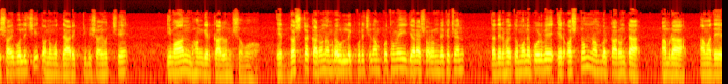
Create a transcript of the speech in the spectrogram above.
বিষয় বলেছি, তন্মধ্যে আরেকটি বিষয় হচ্ছে ইমান ভঙ্গের কারণসমূহ। এর দশটা কারণ আমরা উল্লেখ করেছিলাম প্রথমেই, যারা স্মরণ রেখেছেন তাদের হয়তো মনে পড়বে, এর অষ্টম নম্বর কারণটা আমরা আমাদের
